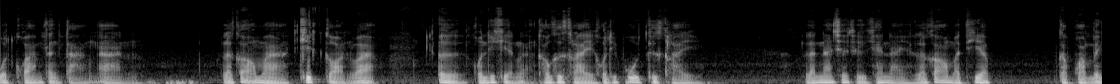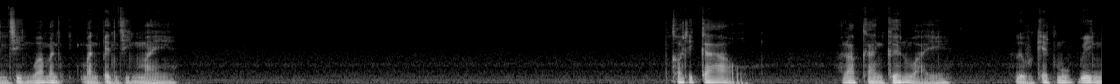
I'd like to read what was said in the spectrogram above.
บทความต่างๆอ่าน แล้วก็เอามาคิดก่อนว่า เออ คนที่เขียนเขาคือใคร คนที่พูดคือใคร และน่าเชื่อถือแค่ไหน แล้วก็เอามาเทียบกับความเป็นจริงว่ามันมันเป็นจริงไหม ข้อที่ 9 รับการเคลื่อนไหว หรือ get moving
